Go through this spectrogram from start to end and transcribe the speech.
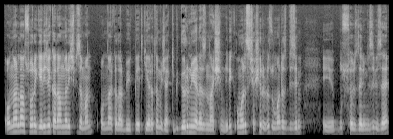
Onlardan sonra gelecek adamlar hiçbir zaman onlar kadar büyük bir etki yaratamayacak gibi görünüyor en azından şimdilik. Umarız şaşırırız. Umarız bizim e, bu sözlerimizi bize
